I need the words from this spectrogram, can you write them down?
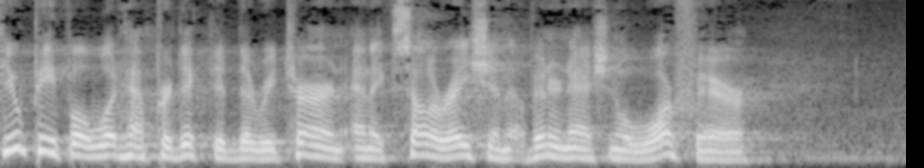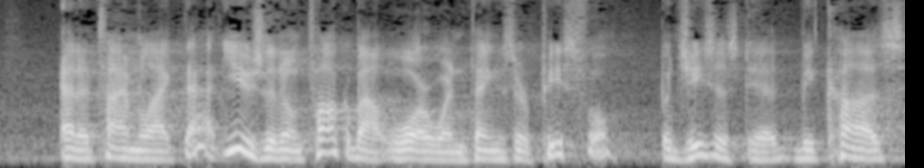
Few people would have predicted the return and acceleration of international warfare at a time like that. You usually don't talk about war when things are peaceful, but Jesus did because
